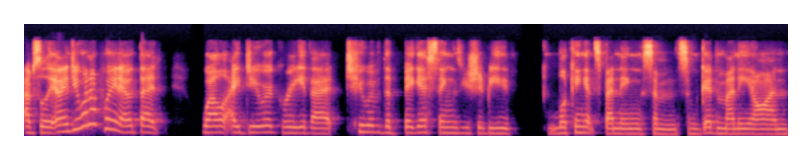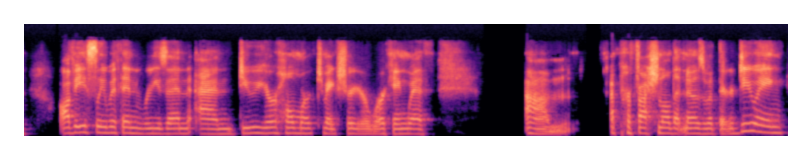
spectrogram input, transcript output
Absolutely and i do want to point out that while i do agree that two of the biggest things you should be looking at spending some some good money on obviously within reason and do your homework to make sure you're working with um, a professional that knows what they're doing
